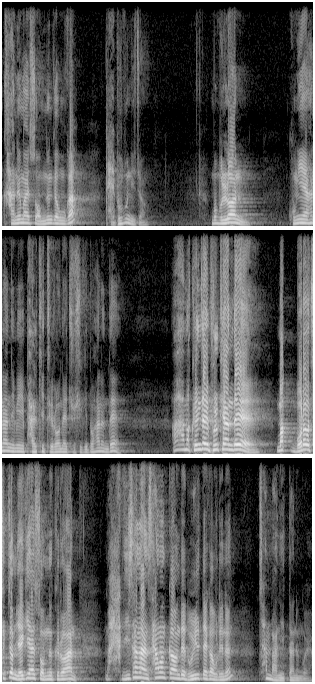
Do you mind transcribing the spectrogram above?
가늠할 수 없는 경우가 대부분이죠. 뭐 물론 공의의 하나님이 밝히 드러내 주시기도 하는데 아, 막 굉장히 불쾌한데 막 뭐라고 직접 얘기할 수 없는 그러한 막 이상한 상황 가운데 놓일 때가 우리는 참 많이 있다는 거예요.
